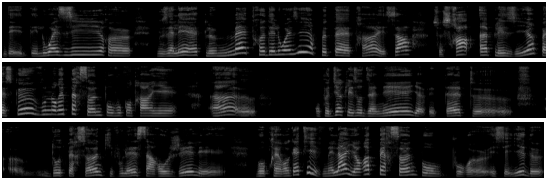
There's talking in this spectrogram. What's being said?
des, loisirs, euh, vous allez être le maître des loisirs peut-être, hein, et ça ce sera un plaisir parce que vous n'aurez personne pour vous contrarier. Hein, euh, on peut dire que les autres années, il y avait peut-être euh, d'autres personnes qui voulaient s'arroger les, vos prérogatives, mais là il y aura personne pour, pour euh, essayer de,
